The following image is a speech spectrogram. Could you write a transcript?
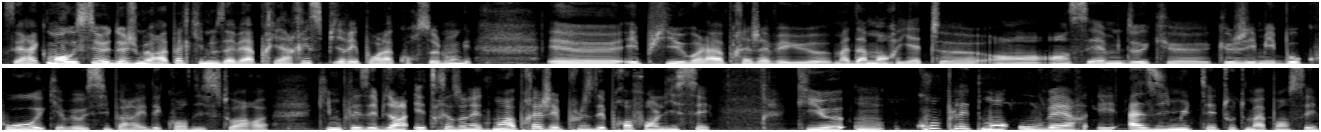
c'est vrai que moi au CE2, je me rappelle qu'il nous avait appris à respirer pour la course longue. Euh, et puis voilà, après j'avais eu Madame Henriette euh, en, en, CM2 que, que j'aimais beaucoup et qui avait aussi pareil des cours d'histoire euh, qui me plaisaient bien. Et très honnêtement, après j'ai plus des profs en lycée qui eux ont complètement ouvert et azimuté toute ma pensée.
